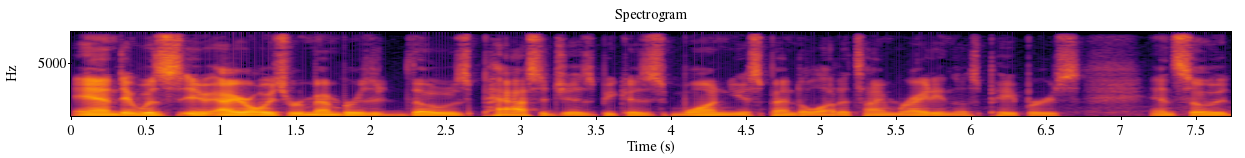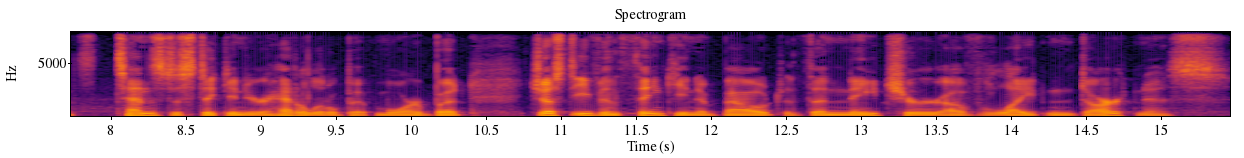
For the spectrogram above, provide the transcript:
And it was, I always remember those passages because one, you spend a lot of time writing those papers, and so it tends to stick in your head a little bit more. But just even thinking about the nature of light and darkness,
